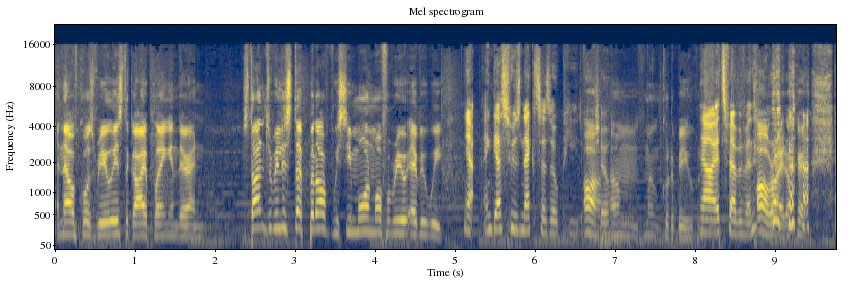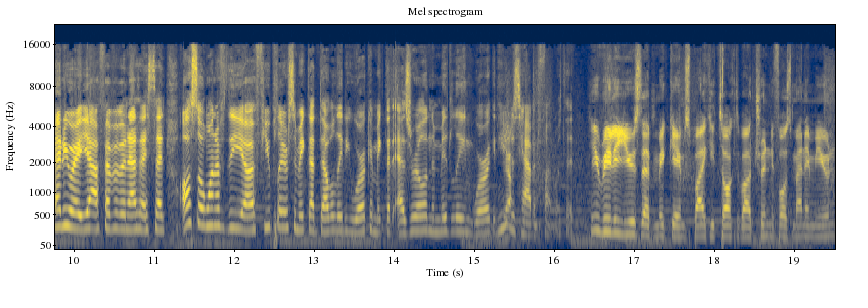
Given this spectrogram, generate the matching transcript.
And now, of course, Ryu is the guy playing in there and starting to really step it up. We see more and more from Ryu every week. Yeah, and guess who's next as OP? Oh, Joe? um, could it be? Who could it No, it's Febiven. Oh, right, okay. anyway, yeah, Febiven, as I said, also one of the uh, few players to make that double AD work and make that Ezreal in the mid lane work, and he's Yeah. just having fun with it. He really used that mid-game spike he talked about, Trinity Force Manamune,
